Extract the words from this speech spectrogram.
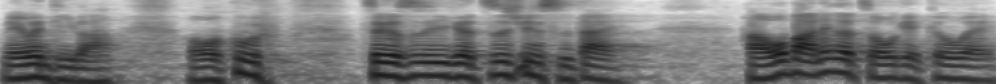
没问题吧？我故这个是一个资讯时代，好，我把那个轴给各位，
